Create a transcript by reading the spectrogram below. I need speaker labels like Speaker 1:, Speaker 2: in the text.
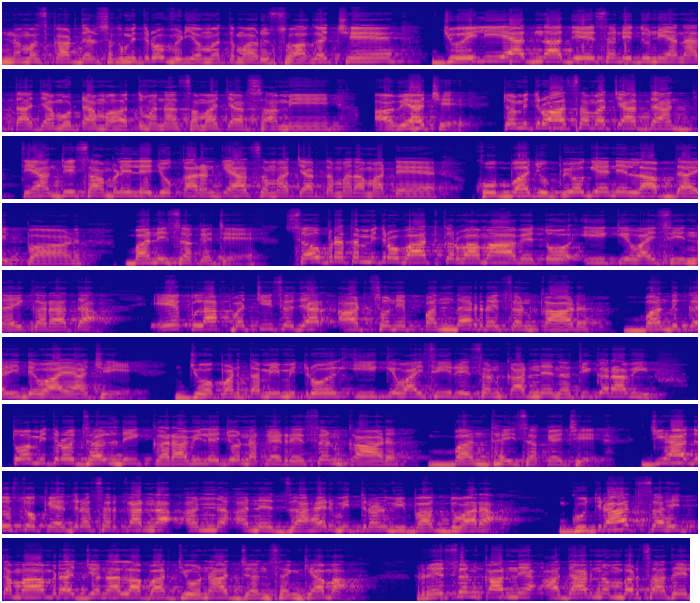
Speaker 1: નમસ્કાર દર્શક મિત્રો, વિડીયોમાં તમારું સ્વાગત છે. જોઈ લઈએ આજના દેશ અને દુનિયાના તાજા મોટા મહત્વના સમાચાર સામે આવ્યા છે. તો મિત્રો, આ સમાચાર ધ્યાન- ધ્યાનથી સાંભળી લેજો કારણ કે આ સમાચાર તમારા માટે ખૂબ જ ઉપયોગી અને લાભદાયક પણ બની શકે છે. સૌપ્રથમ મિત્રો, વાત કરવામાં આવે તો ઈ કેવાયસી નહીં કરાતા. એક લાખ પચીસ હજાર આઠસો ને પંદર રેશન કાર્ડ બંધ કરી દેવાયા છે. જો પણ તમે મિત્રો ઈ કેવાયસી રેશન કાર્ડને નથી કરાવી તો મિત્રો જલ્દી કરાવી લેજો નકે રેશન કાર્ડ બંધ થઈ શકે છે. જી હા દોસ્તો, કેન્દ્ર સરકારના અન્ન અને જાહેર વિતરણ વિભાગ દ્વારા ગુજરાત સહિત તમામ રાજ્યના લાભાર્થીઓના જનસંખ્યામાં રેશન કાર્ડને આધાર નંબર સાથે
